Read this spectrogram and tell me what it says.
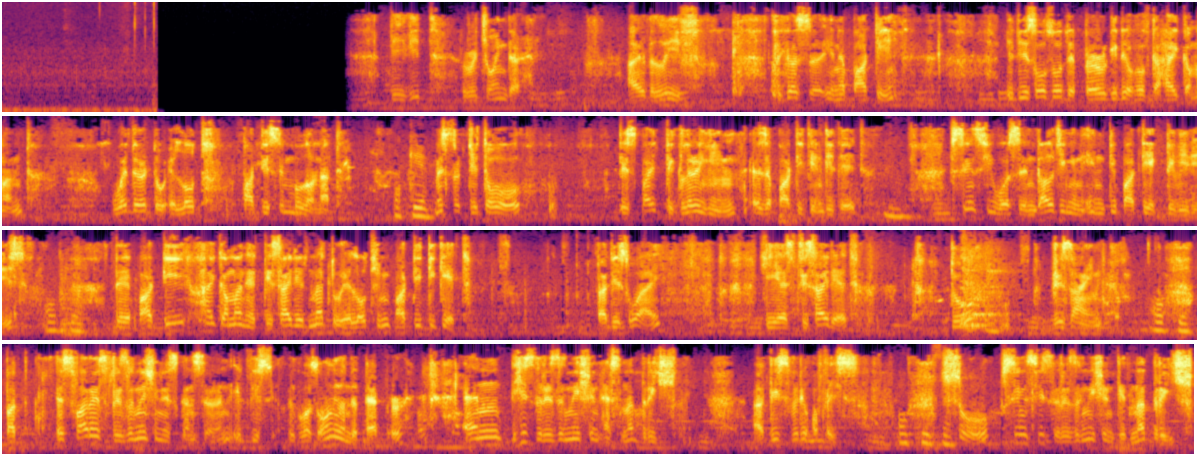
Vivid rejoinder. I believe because uh, in a party, it is also the prerogative of the High Command whether to allot party symbol or not. Okay. Mr. Tito, despite declaring him as a party candidate, since he was indulging in anti-party activities, Okay. the party High Command had decided not to allot him party ticket. That is why he has decided to resign. Okay. But as far as resignation is concerned, it is it was only on the paper, and his resignation has not reached uh, this very office. Okay. So, since his resignation did not reach,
